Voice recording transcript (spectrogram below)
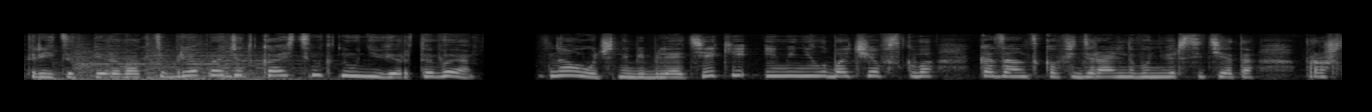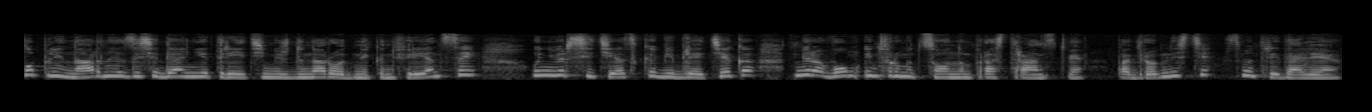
31 октября пройдет кастинг на Универ ТВ. В научной библиотеке имени Лобачевского Казанского федерального университета прошло пленарное заседание третьей международной конференции «Университетская библиотека в мировом информационном пространстве». Подробности смотри далее.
